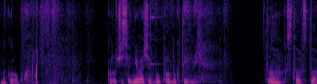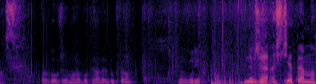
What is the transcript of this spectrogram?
на коробку. Коротше, сьогодні вечір був продуктивний. Так, так, так. Продовжуємо роботи над редуктором. На дворі невже, а ще темно.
